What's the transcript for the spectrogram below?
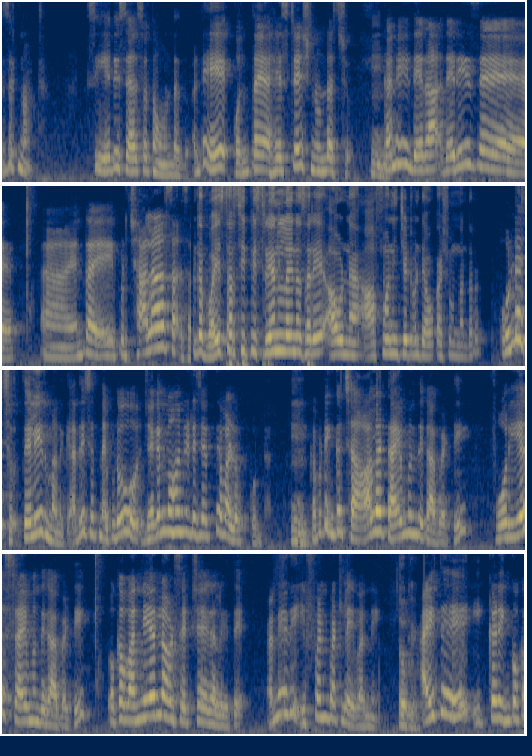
ఇస్ ఇట్ నాట్ సి ఏది శాశ్వతం ఉండదు. అంటే కొంత హెసిటేషన్ ఉండొచ్చు. కానీ దేర్ దేర్ ఈజ్ ఏ ఎంత ఇప్పుడు చాలా అంటే వైఎస్ఆర్సీపీ శ్రేణులైనా సరే ఆవిడని ఆహ్వానించేటువంటి అవకాశం ఉందంటారా? ఉండొచ్చు. తెలియదు మనకి. అదే చెప్తున్నా. ఇప్పుడు జగన్మోహన్ రెడ్డి చెప్తే వాళ్ళు ఒప్పుకుంటారు. ఉమ్, కాబట్టి ఇంకా చాలా టైం ఉంది కాబట్టి ఫోర్ ఇయర్స్ టైం ఉంది కాబట్టి ఒక వన్ ఇయర్లో ఆవిడ సెట్ చేయగలిగితే అనేది ఇఫ్ అండ్ బట్లే ఇవన్నీ. ఓకే. అయితే ఇక్కడ ఇంకొక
